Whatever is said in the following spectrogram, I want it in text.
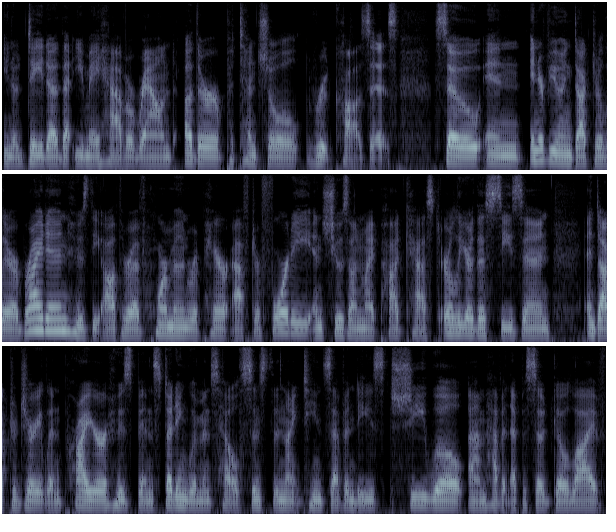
you know data that you may have around other potential root causes. So, in interviewing Dr. Lara Briden, who's the author of Hormone Repair After 40, and she was on my podcast earlier this season, and Dr. Jerilynn Prior, who's been studying women's health since the 1970s, she will um, have an episode go live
